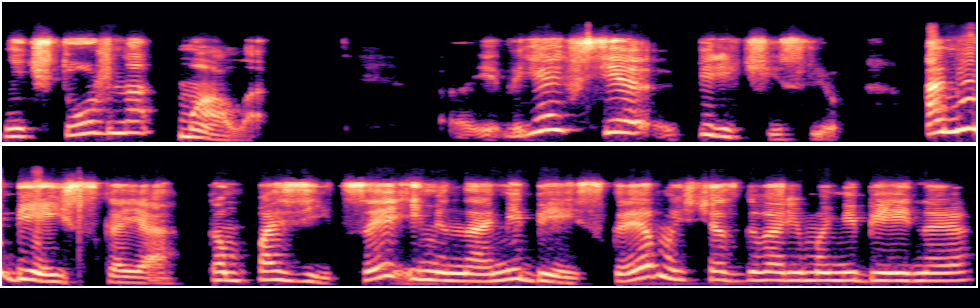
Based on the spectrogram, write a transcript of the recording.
ничтожно мало. Я их все перечислю. Амебейская композиция, именно амебейская, мы сейчас говорим амебейная,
